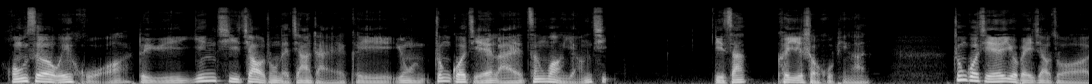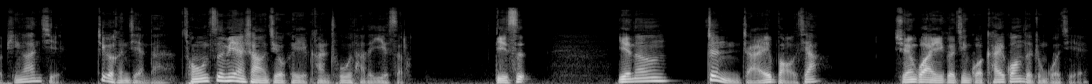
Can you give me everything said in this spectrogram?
红色为火，对于阴气较重的家宅，可以用中国结来增旺阳气。第三，可以守护平安。中国结又被叫做平安结，这个很简单，从字面上就可以看出它的意思了。第四，也能。镇宅保家，悬挂一个经过开光的中国结，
